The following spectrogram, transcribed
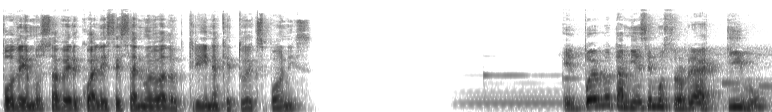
¿podemos saber cuál es esa nueva doctrina que tú expones? El pueblo también se mostró reactivo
